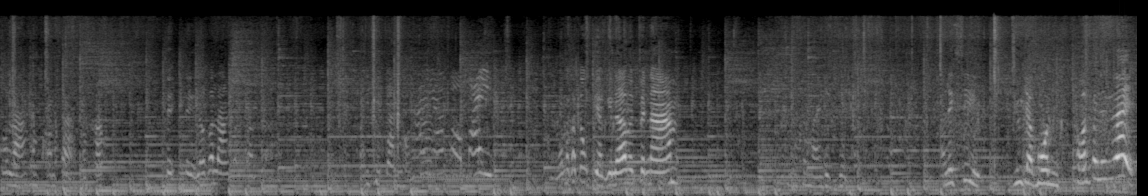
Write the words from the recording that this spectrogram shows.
ก็ล้างทำความสะอาดนะคะเตะๆแล้วก็ล้างทำความสะอาดวิธีการถอนแป้งต่อไปแล้วมันก็ต้องเปียกอยู่แล้วมันเป็นน้ำสมัยเด็กๆ อเล็กซี่อยู่อย่าบนถอนไปเรื่อยๆ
